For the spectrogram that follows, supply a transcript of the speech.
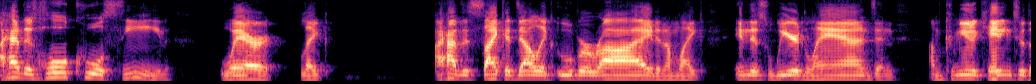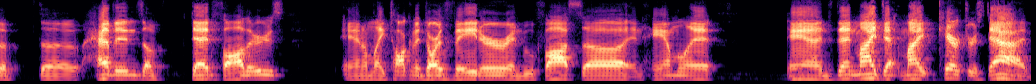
I had this whole cool scene where like I have this psychedelic Uber ride and I'm like in this weird land and I'm communicating to the the heavens of dead fathers. And I'm like talking to Darth Vader and Mufasa and Hamlet. And then my my character's dad,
